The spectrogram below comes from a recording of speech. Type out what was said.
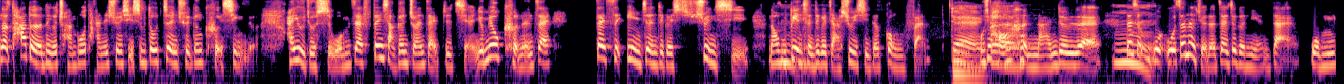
那他的那个传播谈的讯息是不是都正确跟可信的？还有就是我们在分享跟转载之前，有没有可能在再次印证这个讯息，然后不变成这个假讯息的共犯？嗯对，我觉得好像很难，对，对不对？嗯、但是我我真的觉得，在这个年代，我们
